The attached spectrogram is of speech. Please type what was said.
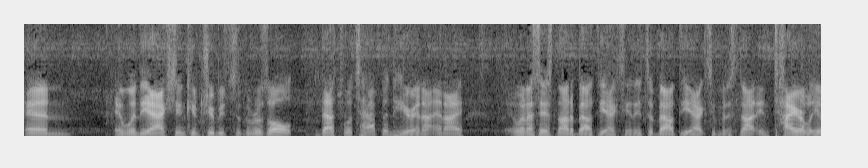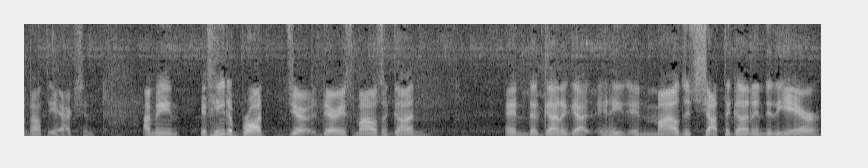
and and when the action contributes to the result, that's what's happened here. And I and I when I say it's not about the action, it's about the action, but it's not entirely about the action. I mean, if he'd have brought Jer- Darius Miles a gun and the gun got and he and Miles had shot the gun into the air,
